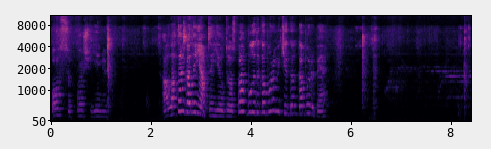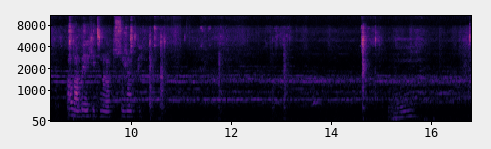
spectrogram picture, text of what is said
olsun boş yeni. Allah'tan kalın yaptın Yıldız. Bak bu kadar kabarı mı ki? Kabarı be. Allah bereketini artırsın Rabbim. Hmm. Bir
